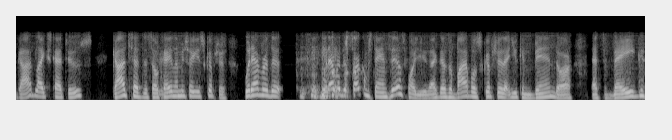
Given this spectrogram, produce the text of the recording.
God likes tattoos. God says it's okay. Mm-hmm. Let me show you scriptures. Whatever the whatever the circumstance is for you. Like there's a Bible scripture that you can bend or that's vague.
